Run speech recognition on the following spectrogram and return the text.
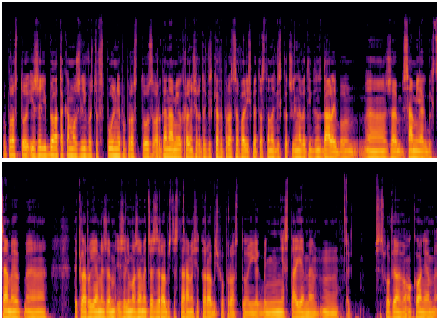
Po prostu, jeżeli była taka możliwość, to wspólnie po prostu z organami ochrony środowiska wypracowaliśmy to stanowisko, czyli nawet idąc dalej, bo e, że sami jakby chcemy, e, deklarujemy, że jeżeli możemy coś zrobić, to staramy się to robić po prostu i jakby nie stajemy mm, tak przysłowiowym okoniem, y,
